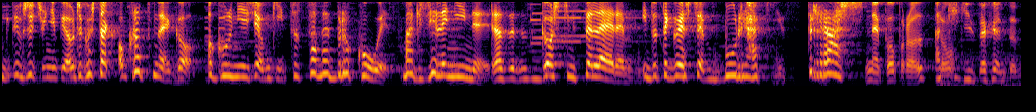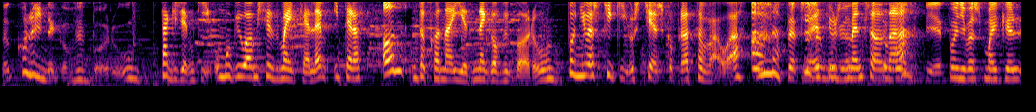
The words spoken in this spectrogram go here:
Nigdy w życiu nie piłam czegoś tak okropnego. Ogólnie ziomki, to same brokuły, smak zieleniny razem z gorzkim selerem i do tego jeszcze buraki. Straszne po prostu. A Kiki zachęca do kolejnego wyboru. Tak, ziemki, umówiłam się z Michaelem i teraz on dokona jednego wyboru, ponieważ Kiki już ciężko pracowała. Na pewno Szczerze jest już mówiąc, To zmęczona. wątpię, ponieważ Michael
